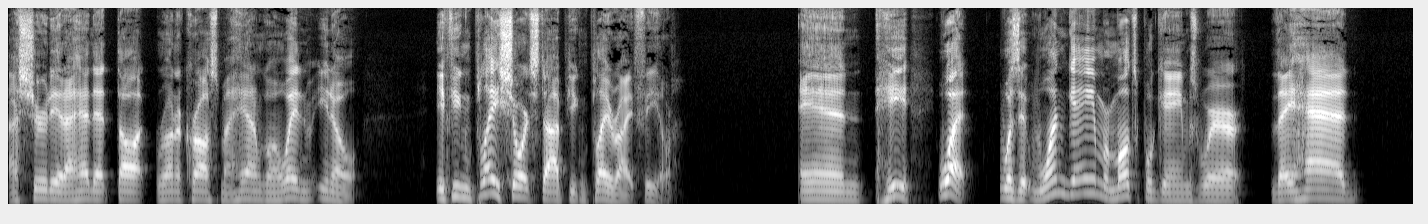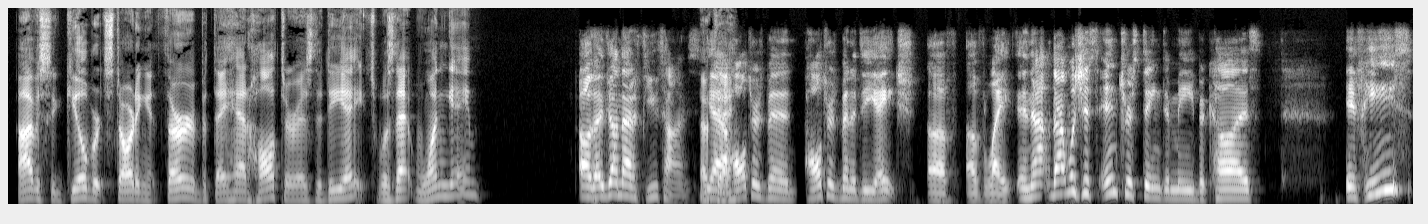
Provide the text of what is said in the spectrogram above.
I sure did. I had that thought run across my head. I'm going, wait, you know, if you can play shortstop, you can play right field. And he, what was it? One game or multiple games where they had obviously Gilbert starting at third, but they had Halter as the DH. Was that one game? Oh, they've done that a few times. Okay. Yeah, Halter's been Halter's been a DH of of late, and that that was just interesting to me because if he's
